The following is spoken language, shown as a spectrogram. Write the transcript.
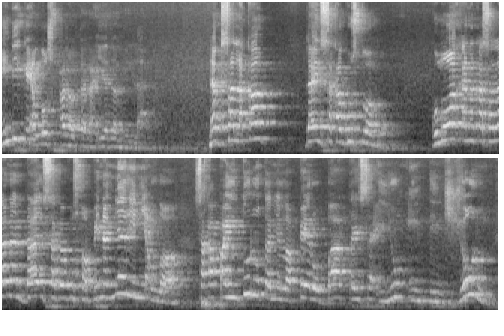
hindi kay Allah subhanahu wa ta'ala, iyadamillah. Nagsala ka dahil sa kagustuhan mo. Gumawa ka ng kasalanan dahil sa kagusto. Pinangyari ni Allah sa kapahintulutan nila pero batay sa iyong intensyon,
